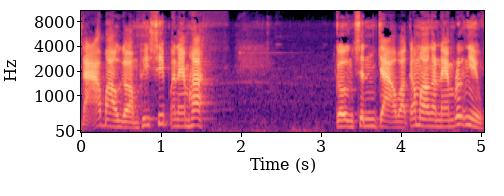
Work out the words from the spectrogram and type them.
đã bao gồm phí ship anh em ha. Cường xin chào và cảm ơn anh em rất nhiều.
